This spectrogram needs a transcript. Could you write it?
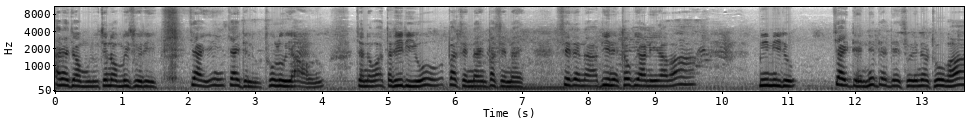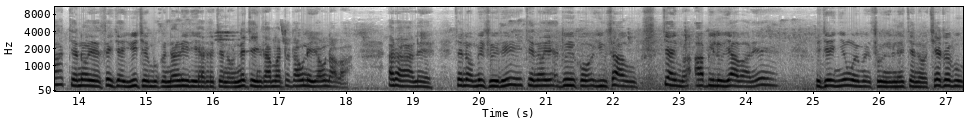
အဲ့ဒါကြောင့်မလို့ကျွန်တော်မိတ်ဆွေတွေကြိုက်ရင်ကြိုက်တယ်လို့ထိုးလို့ရအောင်လို့ကျွန်တော်ကတတိဒီကိုပတ်စင်တိုင်းပတ်စင်တိုင်းစေတနာအပြည့်နဲ့ထုတ်ပြနေတာပါမိမိတို့ကြိုက်တယ်နှစ်တက်တယ်ဆိုရင်တော့ထိုးပါကျွန်တော်ရဲ့စိတ်ကြရွေးချယ်မှုကဏ္ဍလေးတွေကတော့ကျွန်တော်နှစ်ကြိမ်သာမှတစ်တောင်းနဲ့ရောင်းတာပါ အဲ့ဒါကလည်းကျွန်တော်မိတ်ဆွေတွေကျွန်တော်ရဲ့အတွေ့အခေါ်အယူဆကိုကြိုက်မှအားပေးလို့ရပါတယ်ဒီချိန်ညင်းဝင်မယ်ဆိုရင်လည်းကျွန်တော်ချက်ထွက်ဖို့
